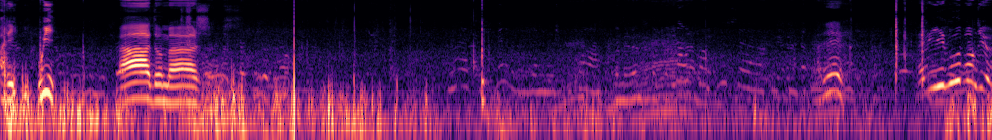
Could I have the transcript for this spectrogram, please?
Allez, oui. Ah, dommage Nous, là, ce que je fais, j'aime- je préfère, euh, cinq fois plus, euh, Allez Réveillez-vous, bon Dieu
